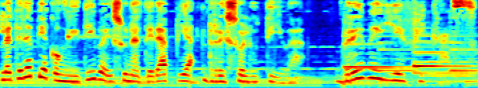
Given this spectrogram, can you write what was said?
La terapia cognitiva es una terapia resolutiva, breve y eficaz.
